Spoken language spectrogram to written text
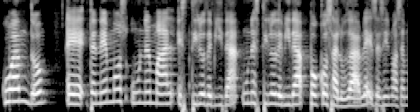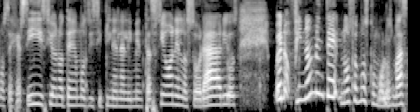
cuando eh, tenemos un mal estilo de vida, un estilo de vida poco saludable, es decir, no hacemos ejercicio, no tenemos disciplina en la alimentación, en los horarios. Bueno, finalmente no somos como los más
